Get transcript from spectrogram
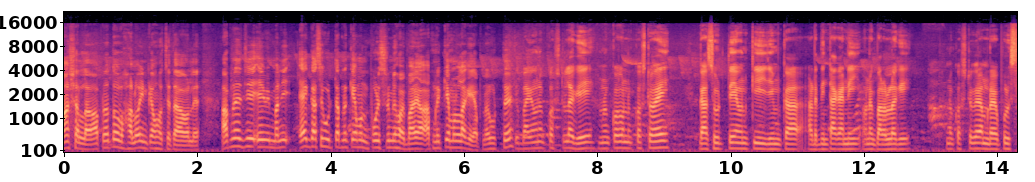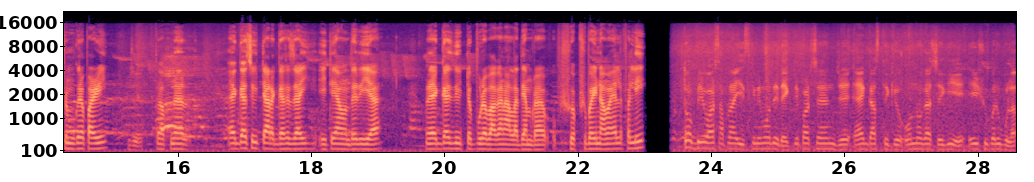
মাশাল্লাহ আপনার তো ভালো ইনকাম হচ্ছে তাহলে। আপনার যে এই মানে এক গাছে উঠতে আপনার কেমন পরিশ্রমী হয়? বা আপনার কেমন লাগে আপনার উঠতে? ভাই অনেক কষ্ট লাগে। অনেক অনেক কষ্ট হয় গাছ উঠতে এমনকি জিমকা আট দিন টাকা নেই অনেক ভালো লাগে। অনেক কষ্ট করে আমরা পরিশ্রম করে পারি। জি। তো আপনার এক গাছ উঠতে আরেক গাছে যাই এইটাই আমাদের ইয়া। এক গাছ দুইটা পুরো বাগান আলাদা আমরা সব সবাই নামাই ফেলি। তো ভিউয়ার্স আপনারা স্ক্রিনের মধ্যে দেখতে পাচ্ছেন যে এক গাছ থেকে অন্য গাছে গিয়ে এই সুপারিগুলা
